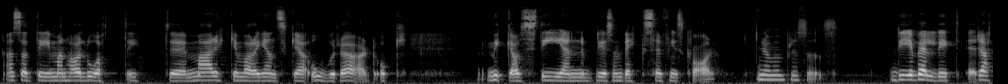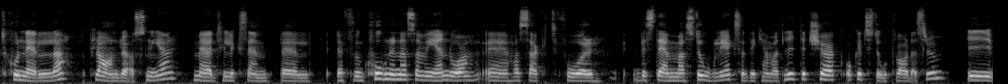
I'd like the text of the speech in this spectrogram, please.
Alltså att det, man har låtit eh, marken vara ganska orörd och mycket av sten, det som växer finns kvar. Ja men precis. Det är väldigt rationella planlösningar med till exempel där funktionerna som vi ändå eh, har sagt får bestämma storlek så att det kan vara ett litet kök och ett stort vardagsrum. I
